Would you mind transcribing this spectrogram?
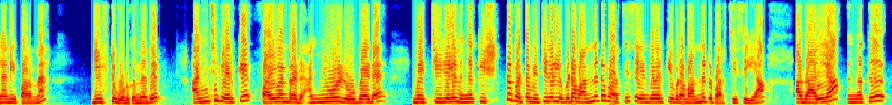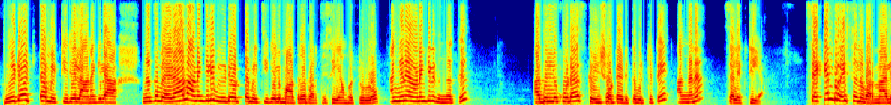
ഞാൻ ഈ പറഞ്ഞ ഗിഫ്റ്റ് കൊടുക്കുന്നത്. അഞ്ച് പേർക്ക് ഫൈവ് ഹൺഡ്രഡ് അഞ്ഞൂറ് രൂപയുടെ മെറ്റീരിയൽ നിങ്ങൾക്ക് ഇഷ്ടപ്പെട്ട മെറ്റീരിയൽ ഇവിടെ വന്നിട്ട് പർച്ചേസ് ചെയ്യേണ്ടവർക്ക് ഇവിടെ വന്നിട്ട് പർച്ചേസ് ചെയ്യാം. അതല്ല നിങ്ങൾക്ക് വീഡിയോ ഇട്ട മെറ്റീരിയൽ ആണെങ്കിൽ നിങ്ങൾക്ക് വരാനാണെങ്കിൽ വീഡിയോ ഇട്ട മെറ്റീരിയൽ മാത്രമേ പർച്ചേസ് ചെയ്യാൻ പറ്റുള്ളൂ. അങ്ങനെയാണെങ്കിൽ നിങ്ങൾക്ക് അതിൽ കൂടെ സ്ക്രീൻഷോട്ട് എടുത്ത് വിട്ടിട്ട് അങ്ങനെ സെലക്ട് ചെയ്യാം. സെക്കൻഡ് പ്രൈസ് എന്ന് പറഞ്ഞാൽ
